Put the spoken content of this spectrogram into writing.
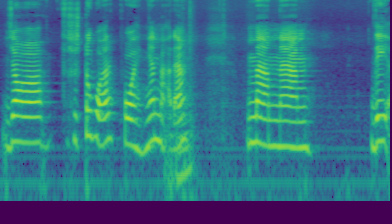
Jag förstår poängen med det. Men ehm, det,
